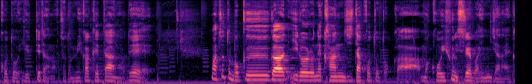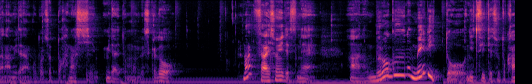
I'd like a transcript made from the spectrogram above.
ことを言ってたのをちょっと見かけたので、まあ、ちょっと僕がいろいろね感じたこととか、まあ、こういうふうにすればいいんじゃないかなみたいなことをちょっと話してみたいと思うんですけどまず最初にですねあのブログのメリットについてちょっと考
